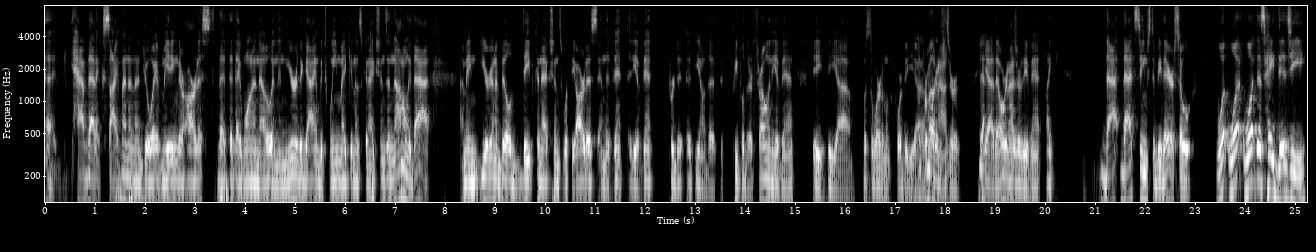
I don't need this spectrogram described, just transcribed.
uh, have that excitement and the joy of meeting their artists that, that they want to know. And then you're the guy in between making those connections. And not only that, I mean, you're going to build deep connections with the artists and the event, the event, uh, you know, the, the people that are throwing the event, the, the, uh, what's the word I'm looking for? The, uh, The organizer. Yeah. Yeah. The organizer of the event. Like that, that seems to be there. So what, what, what does Hey Digi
